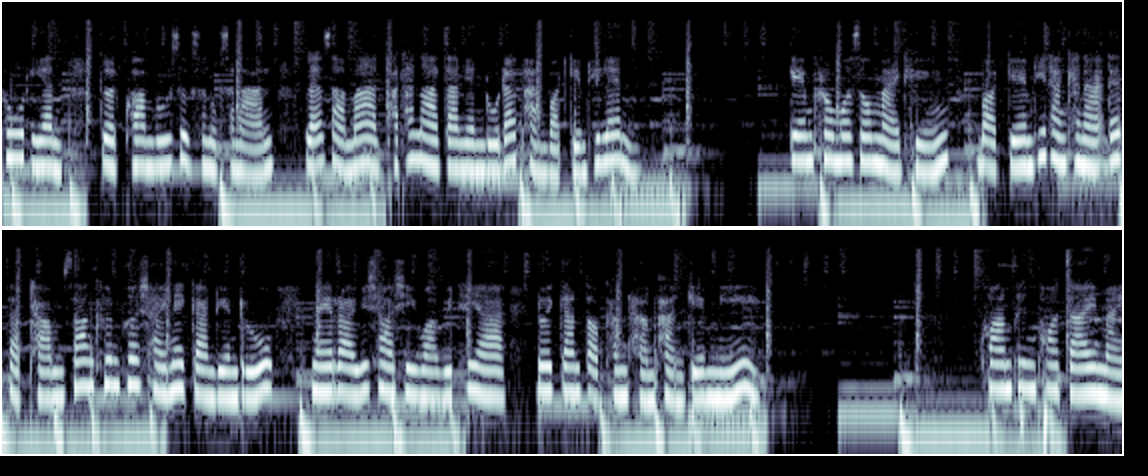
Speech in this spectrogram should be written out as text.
ผู้เรียน เกิดความรู้สึกสนุกสนาน และสามารถพัฒนาการเรียนรู้ได้ผ่านบอร์ดเกมที่เล่น เกมโครโมโซมหมายถึง บอร์ดเกมที่ทางคณะได้จัดทำสร้างขึ้นเพื่อใช้ในการเรียนรู้ ในรายวิชาชีววิทยา โดยการตอบคำถามผ่านเกมนี้ ความพึงพอใจหมาย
